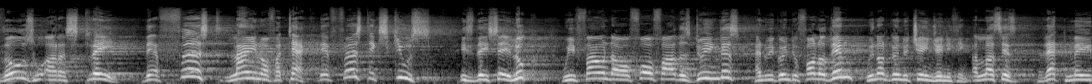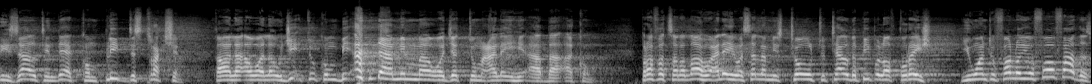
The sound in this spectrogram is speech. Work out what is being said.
those who are astray, their first line of attack, their first excuse is they say, look, we found our forefathers doing this and we're going to follow them. We're not going to change anything. Allah says, that may result in their complete destruction. قال أولو جئتكم بأهدى مما وجدتم عليه آباءكم Prophet ﷺ is told to tell the people of Quraysh, you want to follow your forefathers.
